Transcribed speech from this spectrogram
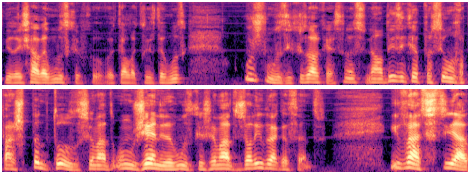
tinha deixado a música, aquela crise da música. Os músicos da Orquestra Nacional dizem que apareceu um rapaz espantoso, chamado, um gênio da música, chamado Jolie Braga Santos. E vai-se estrear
